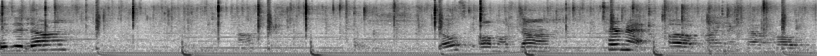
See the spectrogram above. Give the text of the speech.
Is it done? Those almost done. Turn that uh, onion down low.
